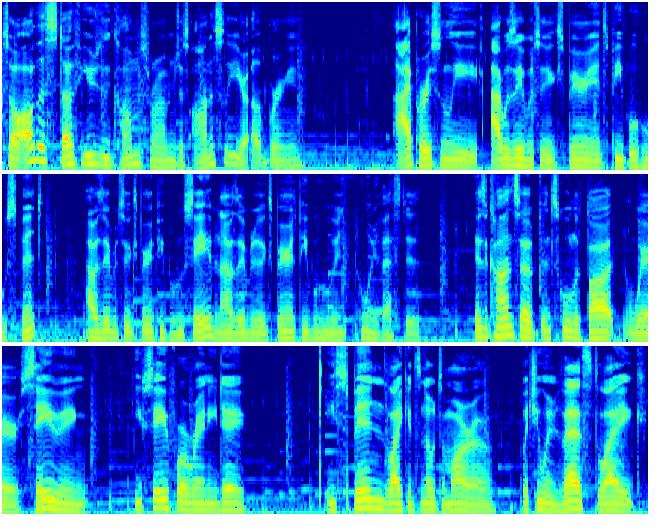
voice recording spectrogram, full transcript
So all this stuff usually comes from just honestly your upbringing. I personally, I was able to experience people who spent. I was able to experience people who saved, and I was able to experience people who in, who invested. There's a concept in school of thought where saving you save for a rainy day you spend like it's no tomorrow but you invest like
